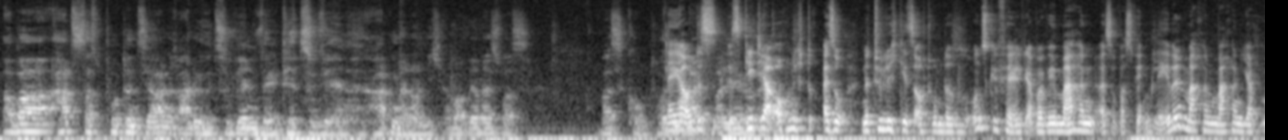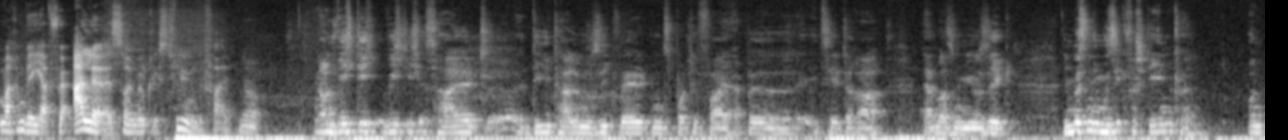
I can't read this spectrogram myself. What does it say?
Aber hat es das Potenzial, ein Radiohit zu werden, Welthit zu werden? Hatten wir noch nicht. Aber wer weiß, was, was kommt. Heute naja, und es, es geht ja auch nicht, also natürlich geht es auch darum, dass es uns gefällt, aber wir machen, also was wir im Label machen, machen, ja, machen wir ja für alle. Es soll möglichst vielen gefallen. Ja. Und wichtig, wichtig ist halt äh, digitale Musikwelten, Spotify, Apple etc., Amazon Music. Die müssen die Musik verstehen können. Und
